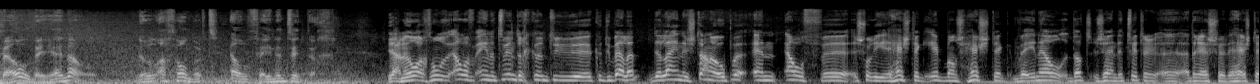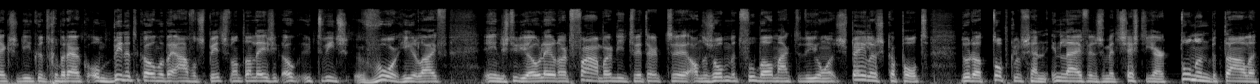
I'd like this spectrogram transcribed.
Bel WNL 0800 1121. Ja, 081121 kunt u, uh, kunt u bellen. De lijnen staan open. En 11, uh, sorry, hashtag Eerdmans, hashtag WNL. Dat zijn de Twitter-adressen, de hashtags die u kunt gebruiken om binnen te komen bij Avondspits. Want dan lees ik ook uw tweets voor hier live in de studio. Leonard Faber, die twittert uh, andersom. Het voetbal maakte de jonge spelers kapot. Doordat topclubs hen inlijven en ze met 16 jaar tonnen betalen.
